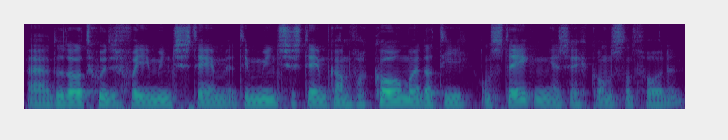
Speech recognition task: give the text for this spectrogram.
doordat het goed is voor je immuunsysteem, het immuunsysteem kan voorkomen dat die ontstekingen zich constant voordoen?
